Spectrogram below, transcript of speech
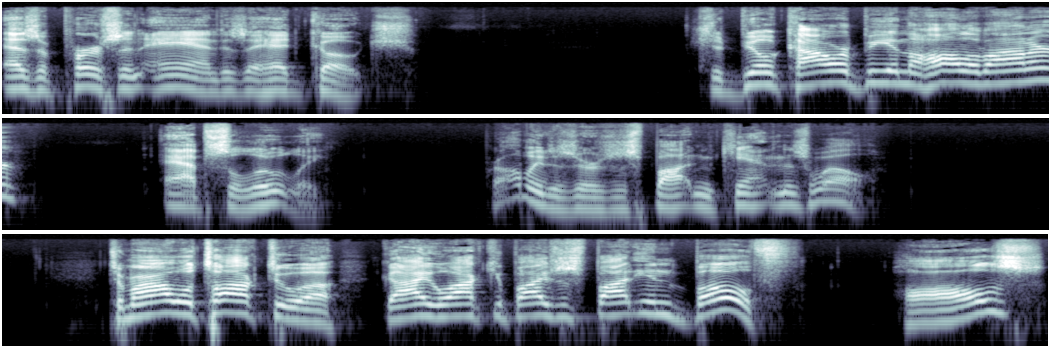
as a person and as a head coach. Should Bill Cowher be in the Hall of Honor? Absolutely. Probably deserves a spot in Canton as well. Tomorrow we'll talk to a guy who occupies a spot in both halls.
